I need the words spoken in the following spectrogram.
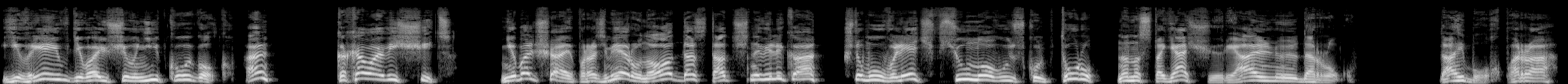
еврея, вдевающего нитку в иголку, а? Какова вещица? Небольшая по размеру, но достаточно велика, чтобы увлечь всю новую скульптуру на настоящую реальную дорогу. Дай бог, пора.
